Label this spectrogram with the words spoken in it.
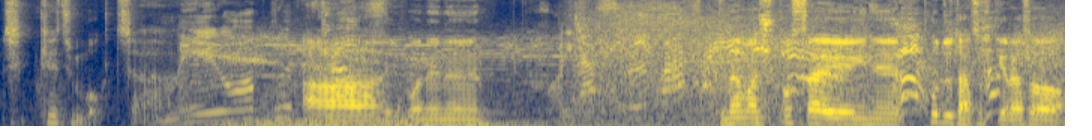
식혜 좀 먹자. 아 이번에는 그나마 슈퍼사이언의 pod 다섯 개라서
